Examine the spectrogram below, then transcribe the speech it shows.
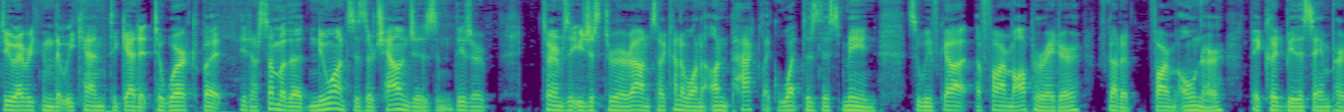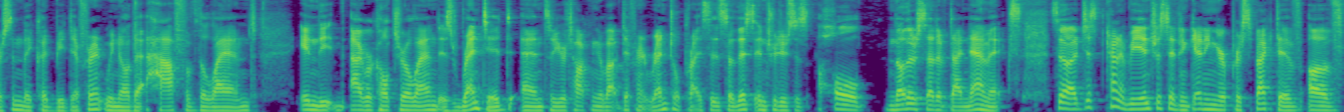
do everything that we can to get it to work. But you know, some of the nuances or challenges, and these are terms that you just threw around. So I kind of want to unpack like what does this mean? So we've got a farm operator, we've got a farm owner. They could be the same person, they could be different. We know that half of the land in the agricultural land is rented and so you're talking about different rental prices so this introduces a whole another set of dynamics so i'd just kind of be interested in getting your perspective of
